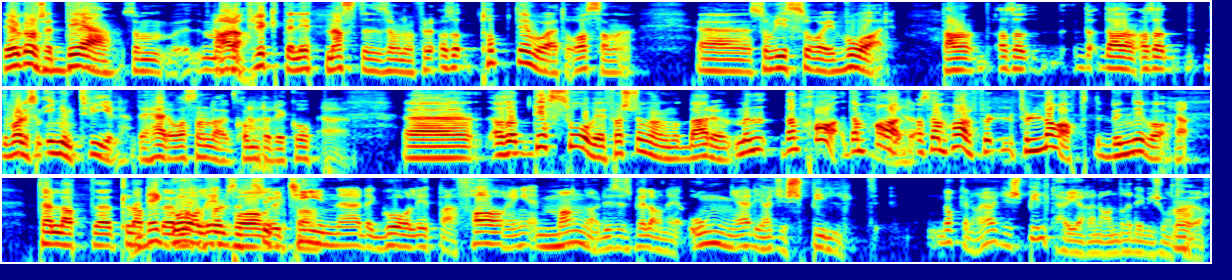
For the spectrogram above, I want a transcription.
Det er jo kanskje det som man Ja frykter litt neste sesong. altså, toppnivået til Åsane, uh, som vi så i vår da, altså, da, da, altså, det var liksom ingen tvil. Det her Åsanlag kommer ja, til å rykke opp. Ja. Eh, altså Det så vi første omgang mot Bærum, men de har, de har, Ja. altså, de har for, for lavt bunnivå til at, eh, til at det eh, går litt på rutine, på. det går litt på erfaring. Mange av disse spillerne er unge, de har ikke spilt Noen har ikke spilt høyere enn andredivisjon Nei. før.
